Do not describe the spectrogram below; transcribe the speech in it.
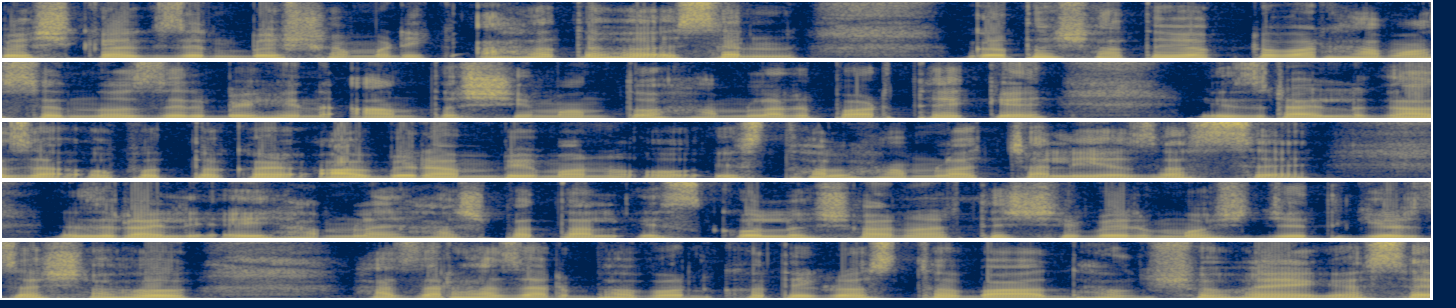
বেশ কয়েকজন বেসামরিক আহত হয়েছেন। গত সাতই অক্টোবর হামাসের নজিরবিহীন আন্তঃসীমান্ত হামলার পর থেকে ইসরায়েল গাজা উপত্যকায় অবিরাম বিমান ও স্থল হামলা চালিয়ে যাচ্ছে। ইসরায়েলি এই হামলায় হাসপাতাল, স্কুল, শরণার্থী শিবির, মসজিদ, গির্জাসহ হাজার হাজার ভবন ক্ষতিগ্রস্ত বা ধ্বংস হয়ে গেছে।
